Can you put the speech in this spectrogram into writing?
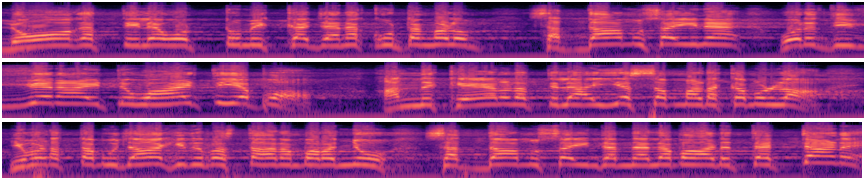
ലോകത്തിലെ ഒട്ടുമിക്ക ജനക്കൂട്ടങ്ങളും സദ്ദാം ഹുസൈനെ ഒരു ദിവ്യനായിട്ട് വാഴ്ത്തിയപ്പോ അന്ന് കേരളത്തിലെ ഐ എസ് എം അടക്കമുള്ള ഇവിടത്തെ മുജാഹിദ് പ്രസ്ഥാനം പറഞ്ഞു സദ്ദാം ഹുസൈന്റെ നിലപാട് തെറ്റാണ്.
